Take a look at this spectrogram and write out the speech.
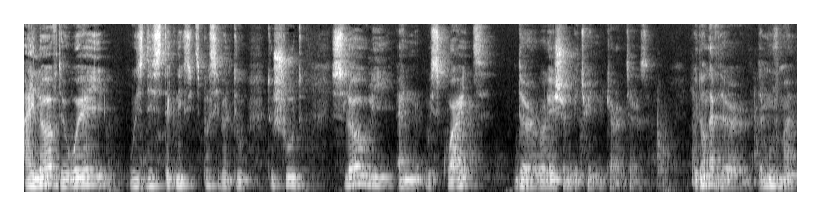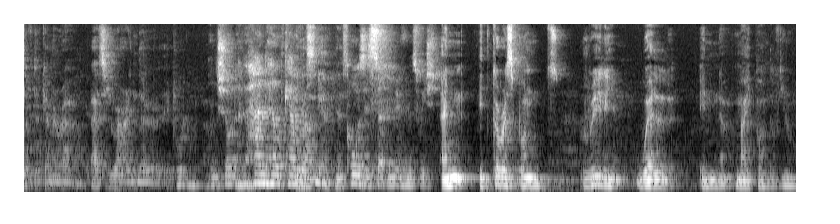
I love the way with these techniques it's possible to to shoot slowly and with quiet the relation between characters. You don't have the, the movement of the camera as you are in the April. On shoulder, the handheld camera Yes, Yeah. Yes. causes certain movements which And it corresponds really well in uh, my point of view.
